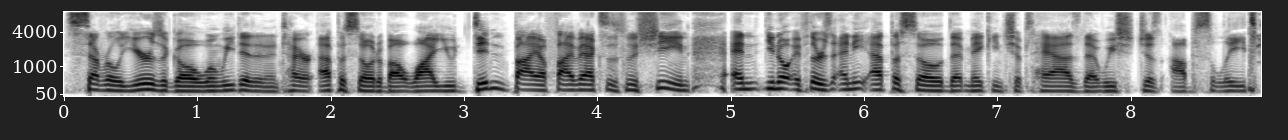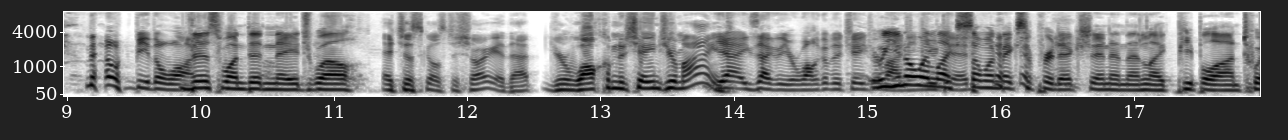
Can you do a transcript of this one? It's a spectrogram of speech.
Several years ago, when we did an entire episode about why you didn't buy a five axis machine, and you know, if there's any episode that Making Chips has that we should just obsolete, that would be the one. This one didn't age well. it just goes to show you that you're welcome to change your mind. yeah, exactly. You're welcome to change your Well, you know and when like did. someone makes a prediction and then like people on Twitter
